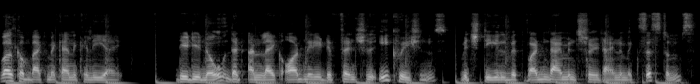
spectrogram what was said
Welcome back Mechanical EI. Did you know that unlike ordinary differential equations, which deal with one-dimensional dynamic systems,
